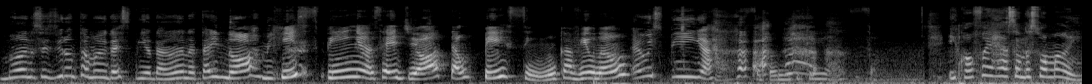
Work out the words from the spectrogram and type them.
Mano, vocês viram o tamanho da espinha da Ana? Tá enorme. Que espinha, você é idiota, é um piercing. Nunca viu, não? É uma espinha. Tá bando de criança. E qual foi a reação da sua mãe?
